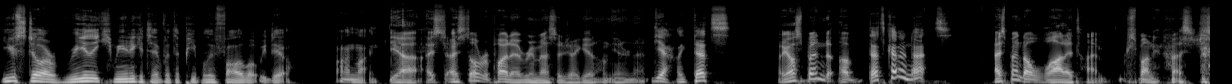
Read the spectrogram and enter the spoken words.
you still are really communicative with the people who follow what we do online. Yeah, I, st- I still reply to every message I get on the internet. Yeah, like that's Like I'll spend a that's kind of nuts. I spend a lot of time responding to messages.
